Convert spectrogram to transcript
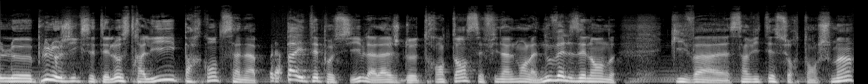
Le plus logique, c'était l'Australie. Par contre, ça n'a pas été possible. À l'âge de 30 ans, c'est finalement la Nouvelle-Zélande qui va s'inviter sur ton chemin.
